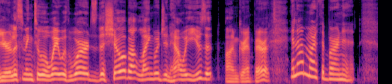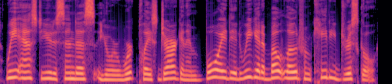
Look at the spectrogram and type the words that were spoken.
You're listening to A Way with Words, the show about language and how we use it. I'm Grant Barrett. And I'm Martha Barnette. We asked you to send us your workplace jargon, and boy, did we get a boatload from Katie Driscoll.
